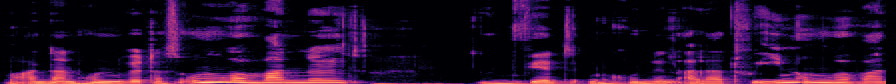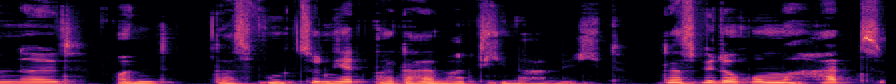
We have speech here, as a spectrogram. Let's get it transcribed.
Bei anderen Hunden wird das umgewandelt und wird im Grunde in Alatoin umgewandelt. Und das funktioniert bei Dalmatiner nicht. Das wiederum hat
